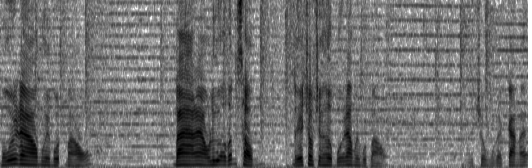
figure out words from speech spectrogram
Mỗi round 11 máu. Ba round nữa vẫn sống. Đấy, trong trường hợp mỗi round 11 máu. Trông một vẻ căng đấy.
